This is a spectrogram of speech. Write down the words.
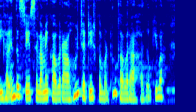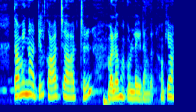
பீகார் இந்த ஸ்டேட்ஸ் எல்லாமே கவர் ஆகும். சத்தீஸ்கர் மட்டும் கவர் ஆகாது. ஓகேவா தமிழ்நாட்டில் காற்று ஆற்றல் வளம் உள்ள இடங்கள். ஓகேவா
